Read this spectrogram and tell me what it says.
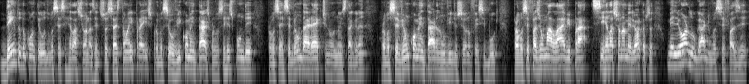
Dentro do conteúdo você se relaciona. As redes sociais estão aí para isso, para você ouvir comentários, para você responder, para você receber um direct no, no Instagram, para você ver um comentário num vídeo seu no Facebook, para você fazer uma live para se relacionar melhor com as pessoas. O melhor lugar de você fazer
